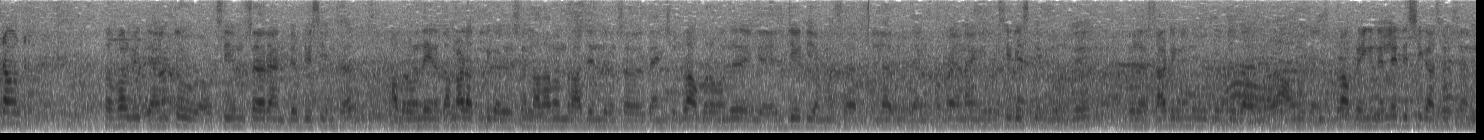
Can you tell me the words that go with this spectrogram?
கிரவுண்ட் இருக்கும் first of all we thank to CM sir and deputy CM sir அப்புறம் வந்து எங்கள் Tamil Nadu athletic association Latha ma'am Rajendran sir thanks சொல்கிறோம் அப்புறம் வந்து எங்கள் எஸ்ஜிடி எம்எஸ் சார் எல்லாருக்கும் தேங்க்ஸ் பண்ணுறோம் ஏன்னா எங்களுக்கு சிடி ஸ்கீம் கொடுத்து இதில் ஸ்டார்டிங்லேருந்து ஊக்குவிச்சது அவங்க தான் அவங்களுக்கு தேங்க்ஸ் சொல்கிறோம் அப்புறம் எங்கள் Nellai district association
